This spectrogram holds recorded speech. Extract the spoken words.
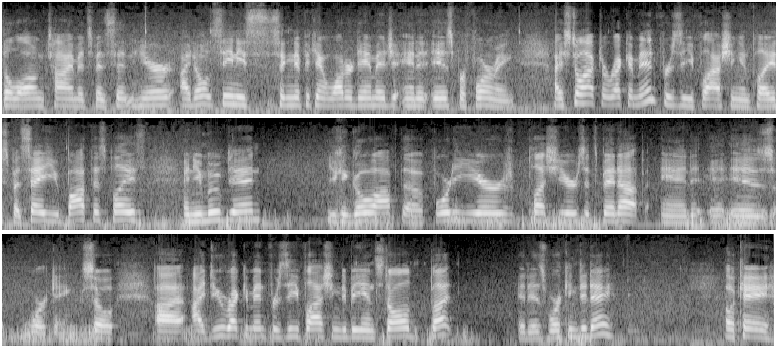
the long time it's been sitting here. I don't see any significant water damage and it is performing. I still have to recommend for Z flashing in place, but say you bought this place and you moved in, you can go off the 40 years plus years it's been up and it is working. So uh, I do recommend for Z flashing to be installed, but it is working today. Okay,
